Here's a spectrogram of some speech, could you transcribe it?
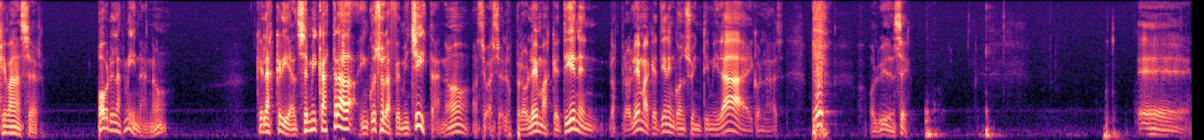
¿qué van a hacer? Pobres las minas, ¿no? Que las crían semicastradas, incluso las femichistas, ¿no? Los problemas que tienen, los problemas que tienen con su intimidad y con las. Olvídense. Eh,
